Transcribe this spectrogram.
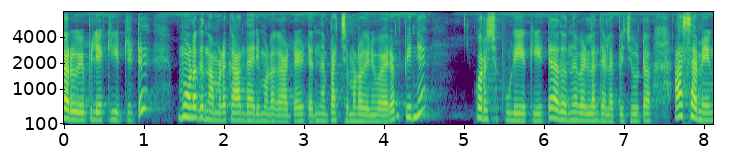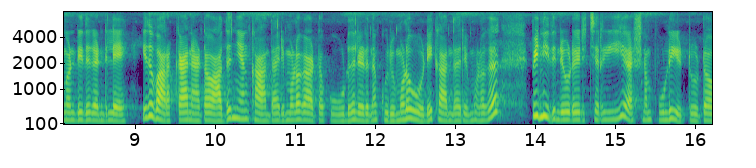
കറിവേപ്പിലയൊക്കെ ഇട്ടിട്ട് മുളക് നമ്മുടെ കാന്താരി മുളകാട്ടോ ഇട്ടുന്ന പച്ചമുളകിന് പകരം. പിന്നെ കുറച്ച് പുളിയൊക്കെ ഇട്ട് അതൊന്ന് വെള്ളം തിളപ്പിച്ചു കേട്ടോ. ആ സമയം കൊണ്ട് ഇത് കണ്ടില്ലേ? ഇത് വറക്കാനാട്ടോ. അത് ഞാൻ കാന്താരി മുളകാട്ടോ കൂടുതലിടുന്ന കുരുമുളക് കൂടി കാന്താരി മുളക് പിന്നെ ഇതിന്റെ കൂടെ ഒരു ചെറിയ കഷ്ണം പുളി ഇട്ടു കേട്ടോ.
